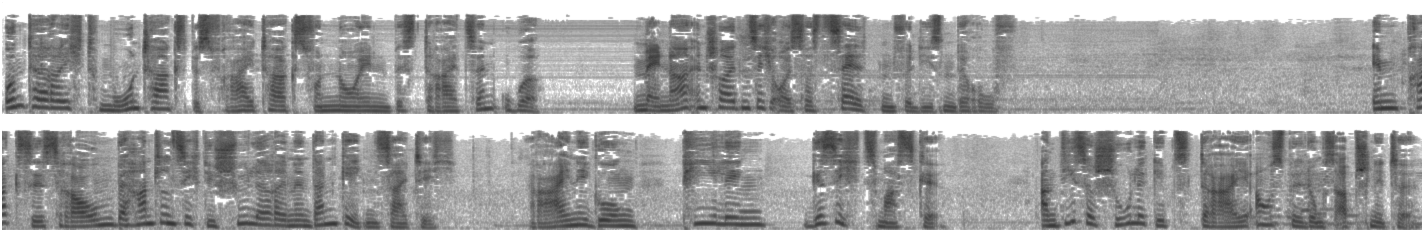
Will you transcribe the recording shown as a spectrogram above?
Unterricht montags bis freitags von 9 bis 13 Uhr. Männer entscheiden sich äußerst selten für diesen Beruf. Im Praxisraum behandeln sich die Schülerinnen dann gegenseitig. Reinigung, Peeling, Gesichtsmaske. An dieser Schule gibt's drei Ausbildungsabschnitte.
